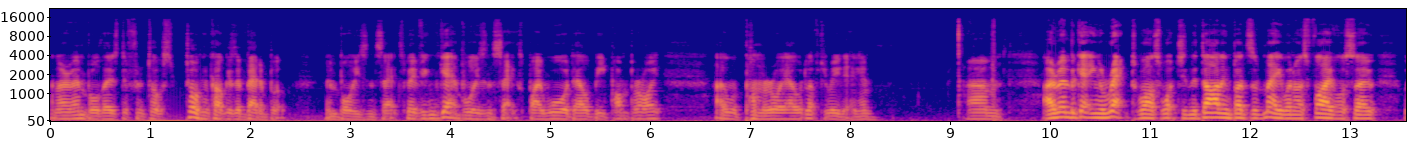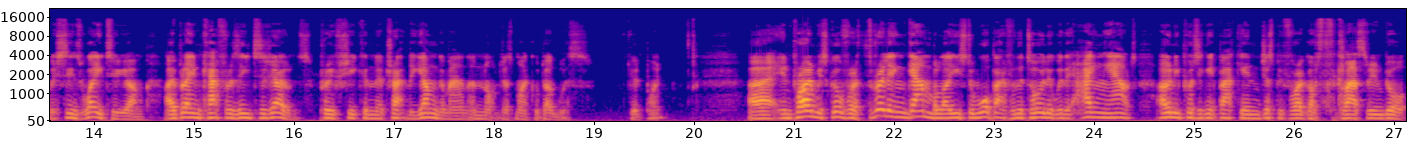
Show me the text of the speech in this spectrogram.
and I remember all those different talks. Talking Cock is a better book than Boys and Sex. But if you can get Boys and Sex by Wardell B. Pomeroy, I would Pomeroy, I would love to read it again. Um, I remember getting erect whilst watching The Darling Buds of May when I was five or so, which seems way too young. I blame Catherine Zeta Jones, proof she can attract the younger man and not just Michael Douglas. Good point. Uh, in primary school, for a thrilling gamble, I used to walk back from the toilet with it hanging out, only putting it back in just before I got to the classroom door.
